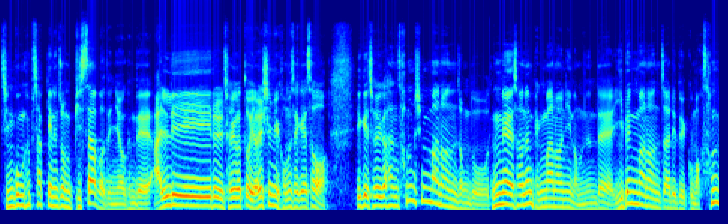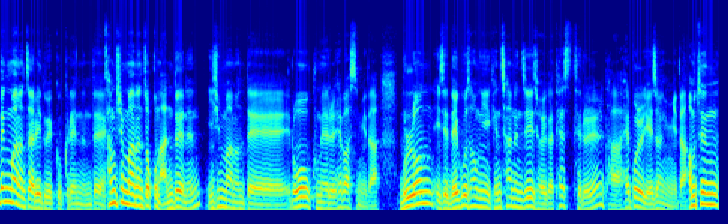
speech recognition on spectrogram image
진공 흡착기는 좀 비싸거든요. 근데 알리를 저희가 또 열심히 검색해서 이게 저희가 한 30만 원 정도 국내에서는 100만 원이 넘는데 200만 원짜리도 있고 막 300만 원짜리도 있고 그랬는데 30만 원 조금 안 되는 20만 원대로 구매를 해봤습니다. 물론 이제 내구성이 괜찮은지 저희가 테스트를 다 해볼 예정입니다. 아무튼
